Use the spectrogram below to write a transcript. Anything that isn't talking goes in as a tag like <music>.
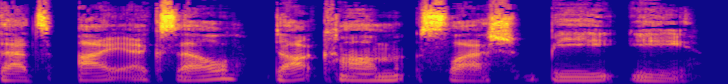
That's ixl.com slash BE.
